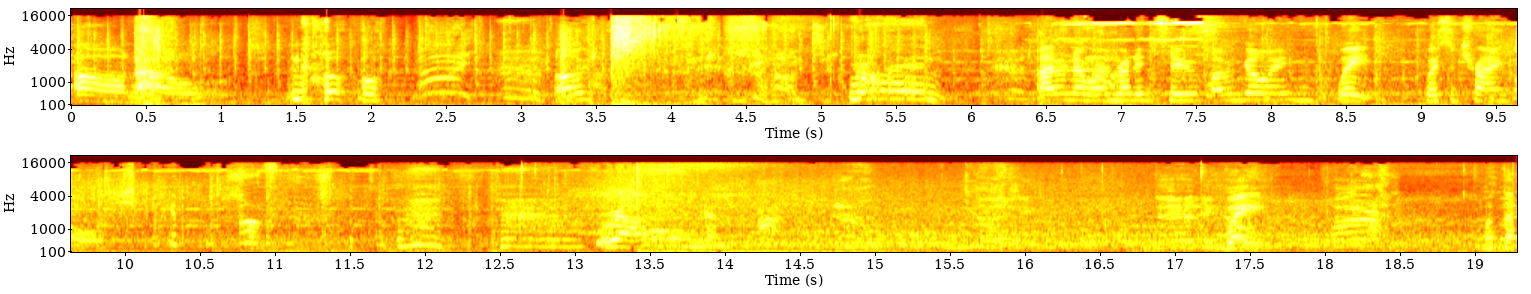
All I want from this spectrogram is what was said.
Oh no. No. Oh. Run! I don't know where I'm running to. I'm going. Wait, where's the triangle? Run! Wait. What the?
